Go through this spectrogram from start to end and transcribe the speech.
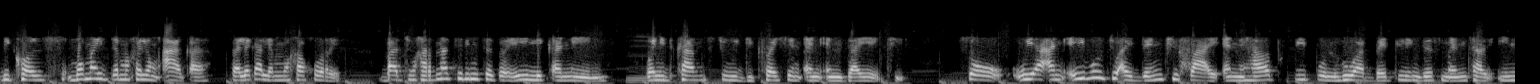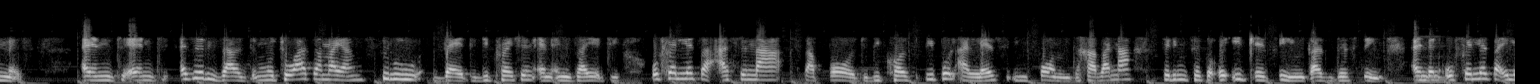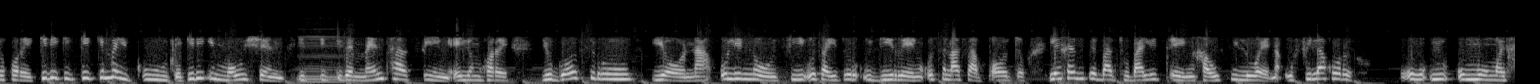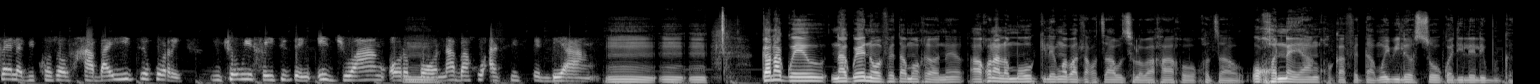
because mo maitemogelong a ka sa le ka lemoga gore batho ga rena tshedimosetso e e lekaneng hmm. when it comes to depression and anxiety. So we are unable to identify and help people who are battling this mental illness and and as a result motho wa tsamayang through that depression and anxiety o feleletsa a sena support because people are less informed. Ga bana tshedimosetso e e tletseng ka this thing. And then mm. o feleletsa e le gore ke maikutlo ke di-emotions mm. it's a mental thing e leng gore you go through yona o le nosi o sa itse gore o direng o sena support le ge ntse batho ba le teng gaufi le wena o fila gore o mongwe fela because of ga ba itse gore ntho o e faisitseng e jwang or bona ba go assiste bjang. Ka nako eo nako e ne o feta mo go yone a gona le mo o kileng wa batla go tsaya botshelo ba gago kgotsa o kgonne yang go ka feta mo ebile se o kwadile le buka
